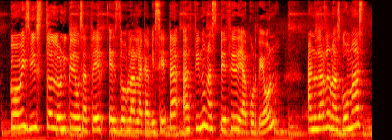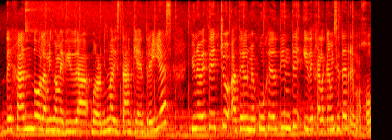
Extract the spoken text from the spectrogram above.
Como habéis visto, lo único que debemos hacer es doblar la camiseta haciendo una especie de acordeón, anudarle unas gomas, dejando la misma medida, bueno, la misma distancia entre ellas, y una vez hecho, hacer el mejunje del tinte y dejar la camiseta en remojo.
